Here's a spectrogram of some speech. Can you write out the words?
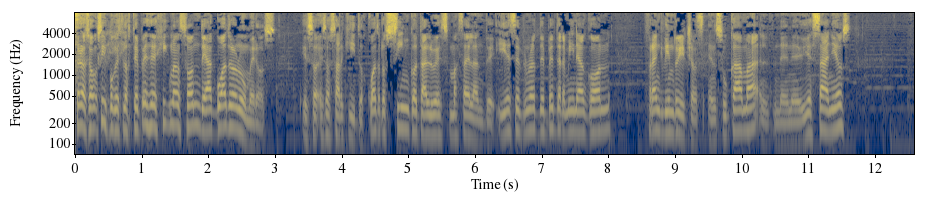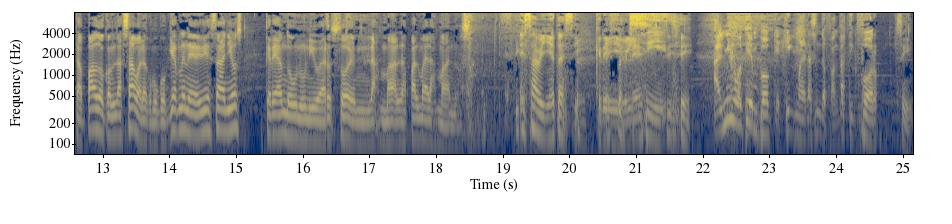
Pero son, sí, porque los TPs de Hickman son de a cuatro números. Eso- esos arquitos, cuatro o cinco tal vez más adelante. Y ese primer TP termina con Franklin Richards en su cama, el de de 10 años, tapado con la sábana, como cualquier nene de 10 años, creando un universo en las palmas de las manos. Esa viñeta es increíble. Sí. sí. Al mismo tiempo que Hickman está haciendo Fantastic Four, Sí,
